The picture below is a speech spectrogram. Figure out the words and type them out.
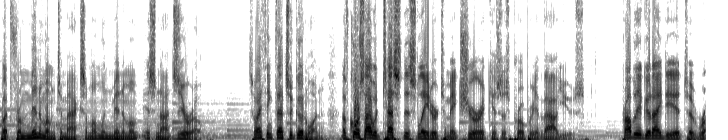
but from minimum to maximum when minimum is not 0. So I think that's a good one. Of course, I would test this later to make sure it gives us appropriate values. Probably a good idea to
